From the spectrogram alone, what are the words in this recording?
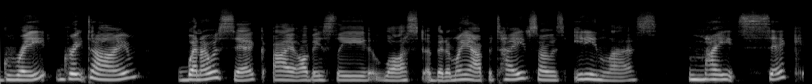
great, great time. When I was sick, I obviously lost a bit of my appetite, so I was eating less. My sick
